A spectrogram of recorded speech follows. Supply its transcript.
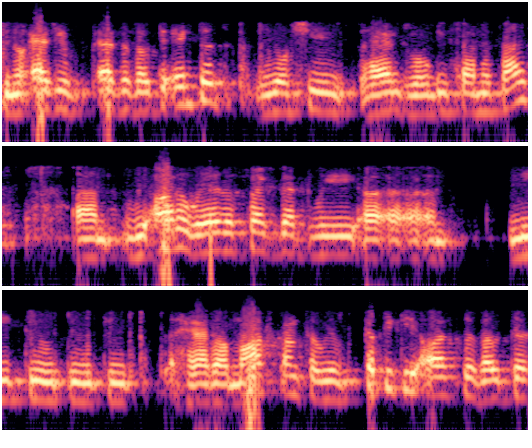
you know as you as the voter enters, he or she's hands will be sanitized. Um, we are aware of the fact that we uh, uh um, need to, to to have our mask on, so we'll typically ask the voter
